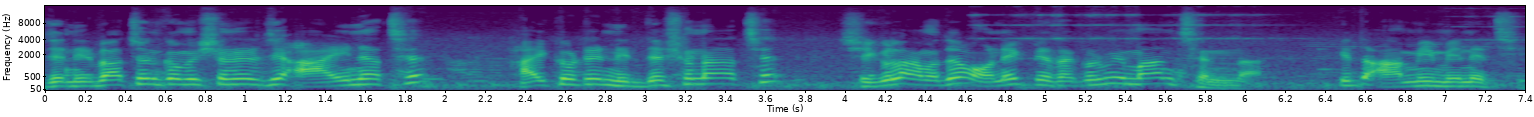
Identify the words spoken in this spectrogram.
যে নির্বাচন কমিশনের যে আইন আছে, হাইকোর্টের নির্দেশনা আছে, সেগুলো আমাদের অনেক নেতাকর্মী মানছেন না। কিন্তু আমি মেনেছি।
